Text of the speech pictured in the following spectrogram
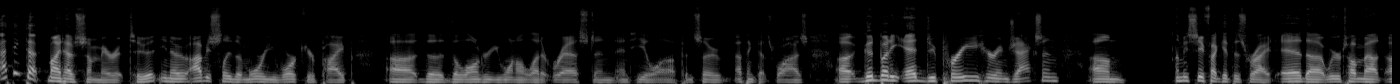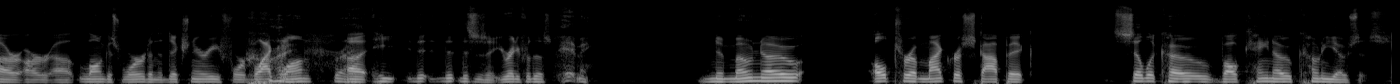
I think that might have some merit to it. You know, obviously, the more you work your pipe, uh, the the longer you want to let it rest and, and heal up. And so, I think that's wise. Uh, good buddy Ed Dupree here in Jackson. Um, let me see if I get this right. Ed, uh, we were talking about our, our uh, longest word in the dictionary for black Right, lung. right. Uh, he, th- th- this is it. You ready for this? Hit me. Pneumono ultramicroscopic silico volcano coniosis.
